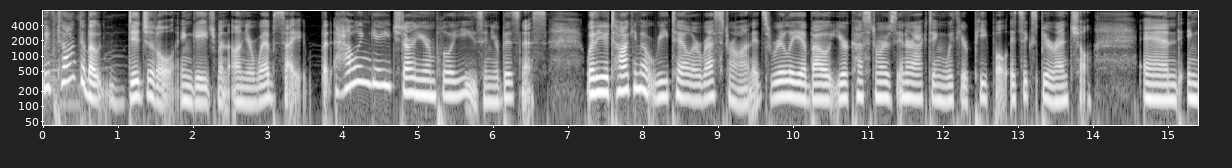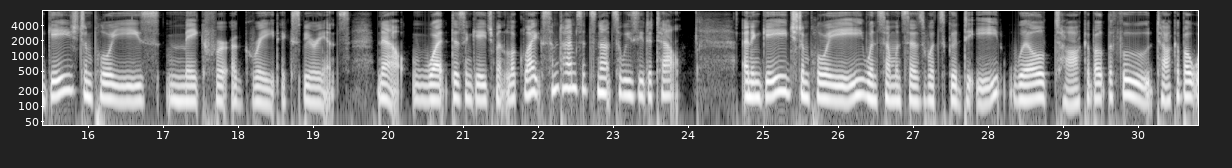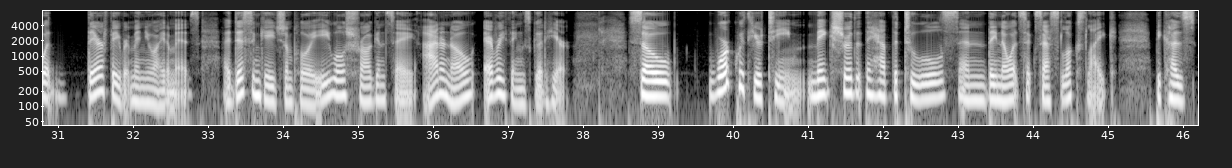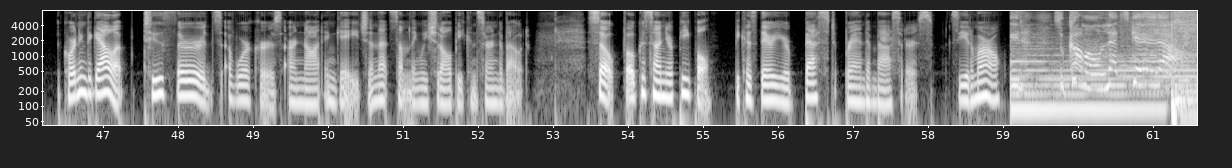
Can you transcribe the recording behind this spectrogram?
We've talked about digital engagement on your website, but how engaged are your employees in your business? Whether you're talking about retail or restaurant, it's really about your customers interacting with your people. It's experiential. And engaged employees make for a great experience. Now, what does engagement look like? Sometimes it's not so easy to tell. An engaged employee, when someone says what's good to eat, will talk about the food, talk about what their favorite menu item is. A disengaged employee will shrug and say, I don't know, everything's good here. So work with your team. Make sure that they have the tools and they know what success looks like. Because according to Gallup, two thirds of workers are not engaged, and that's something we should all be concerned about. So focus on your people because they're your best brand ambassadors. See you tomorrow. So come on, let's get out.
